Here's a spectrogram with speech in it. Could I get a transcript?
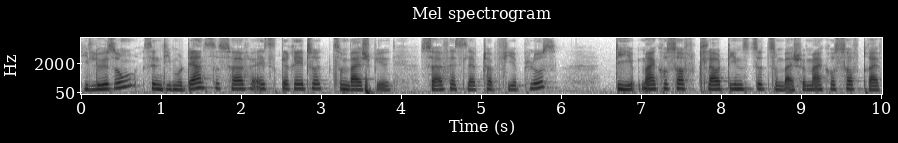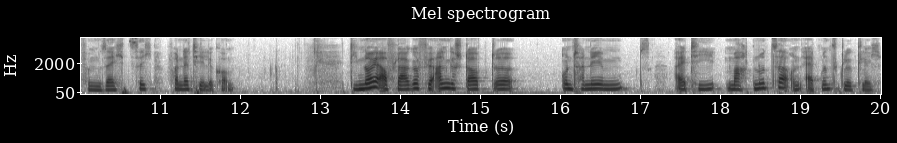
Die Lösung sind die modernsten Surface-Geräte, zum Beispiel Surface Laptop 4 Plus, die Microsoft Cloud-Dienste, zum Beispiel Microsoft 365 von der Telekom. Die Neuauflage für angestaubte Unternehmens-IT macht Nutzer und Admins glücklich.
